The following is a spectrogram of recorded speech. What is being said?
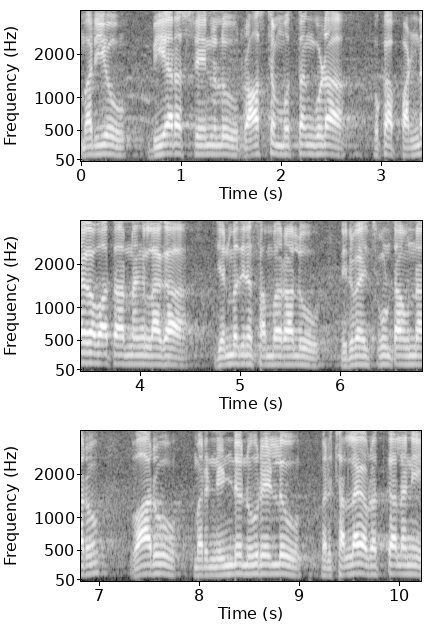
మరియు బీఆర్ఎస్ శ్రేణులు రాష్ట్రం మొత్తం కూడా ఒక పండగ వాతావరణంలాగా జన్మదిన సంబరాలు నిర్వహించుకుంటా ఉన్నారు. వారు మరి నిండు నూరేళ్ళు మరి చల్లగా బ్రతకాలని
